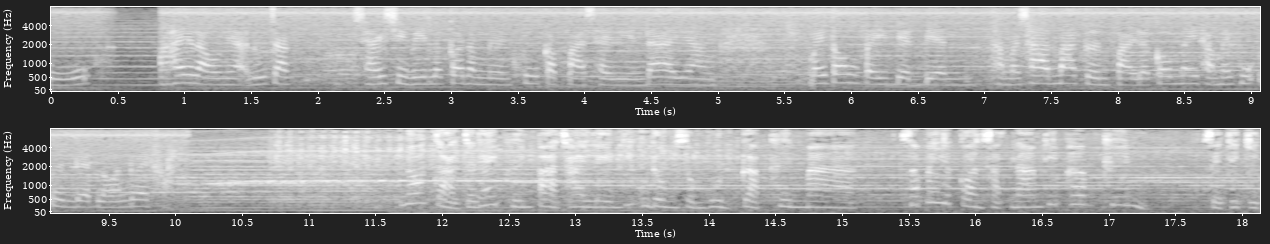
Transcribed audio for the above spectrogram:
รู้ ให้เราเนี่ยรู้จักใช้ชีวิตแล้วก็ดำเนินคู่กับป่าชายเลนได้อย่างไม่ต้องไปเบียดเบียนธรรมชาติมากเกินไป แล้วก็ไม่ทำให้ผู้อื่นเดือดร้อนด้วยค่ะ จากจะได้พื้นป่าชายเลนที่อุดมสมบูรณ์กลับคืนมา ทรัพยากรสัตว์น้ำที่เพิ่มขึ้น เศรษฐกิจ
